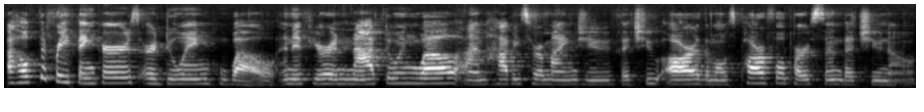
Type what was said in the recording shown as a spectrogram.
I hope the free thinkers are doing well. And if you're not doing well, I'm happy to remind you that you are the most powerful person that you know.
